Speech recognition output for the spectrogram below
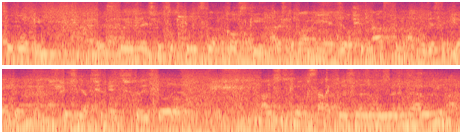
pomocą Bogiem. Swojej lecznicy przy ulicy Zamkowskiej, aresztowany między 18 a 25 stycznia 1940 roku. Ale wszystkich opisanych, które leżą i leżą na rodzinach.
